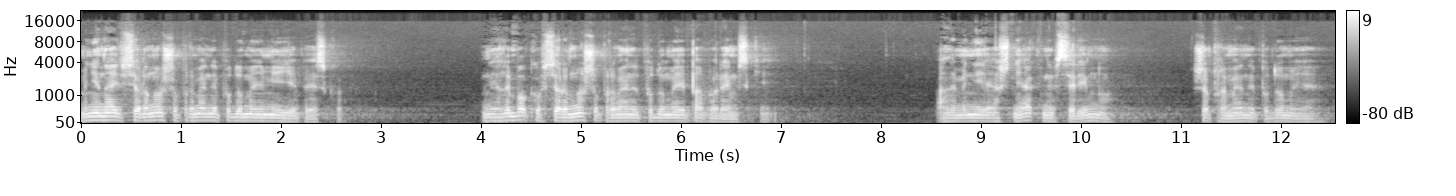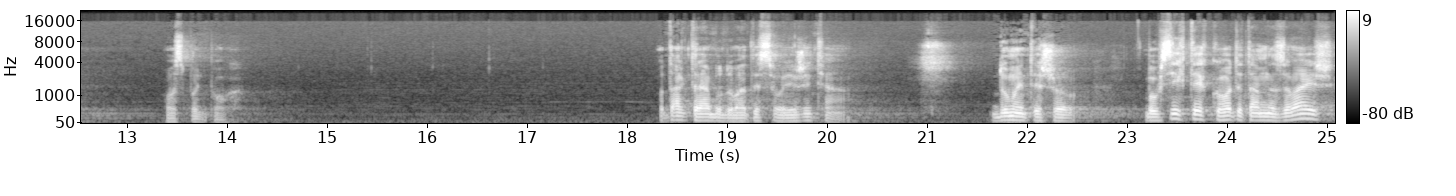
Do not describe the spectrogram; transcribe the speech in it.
Мені навіть все одно, що про мене подумає мій єпископ. Мені глибоко все одно, що про мене подумає Папа Римський. Але мені аж ніяк не все рівно, що про мене подумає Господь Бог. Отак треба будувати своє життя. Думайте, що бо всіх тих, кого ти там називаєш,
